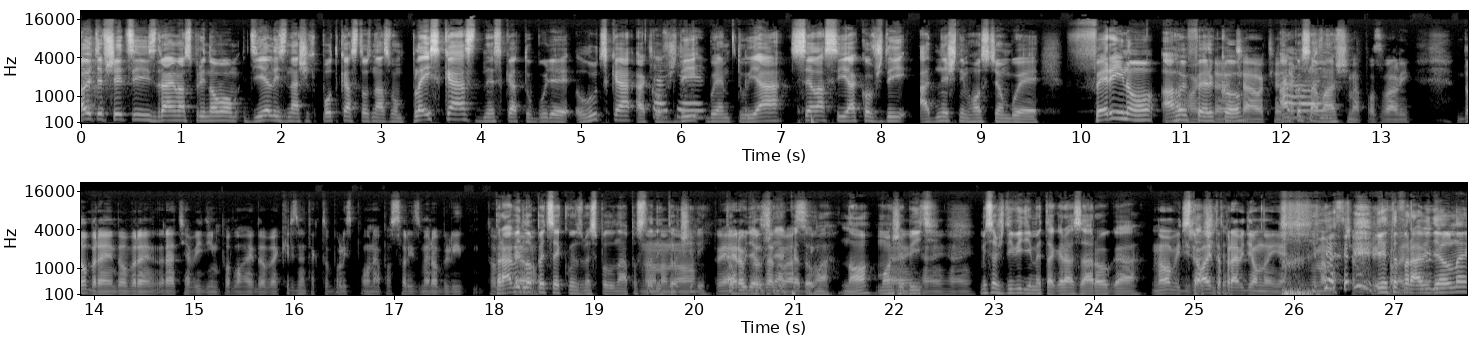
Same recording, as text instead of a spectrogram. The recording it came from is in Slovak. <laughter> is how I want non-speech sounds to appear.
Ahojte všetci, zdravím vás pri novom dieli z našich podcastov s názvom Placecast. Dneska tu bude Lucka, ako Čaute. vždy. Budem tu ja, Selasi, ako vždy. A dnešným hostom bude Ferino. Ahoj, Ahojte, Ferko. Čaute. Ako sa Ahoj. máš? Ma pozvali. Dobre, dobre, rád ťa vidím po dlhej dobe. Keď sme takto boli spolu naposledy, sme robili to Pravidlo video. 5 sekúnd sme spolu naposledy No, no, no. točili. To je To, bude už nejaká asi. doma. No, môže Hej, byť. Hej, hej. My sa vždy vidíme tak raz za rok a No vidíš, ale to to. pravidelné je. Nemáme čo <laughs> je to pravidelné.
